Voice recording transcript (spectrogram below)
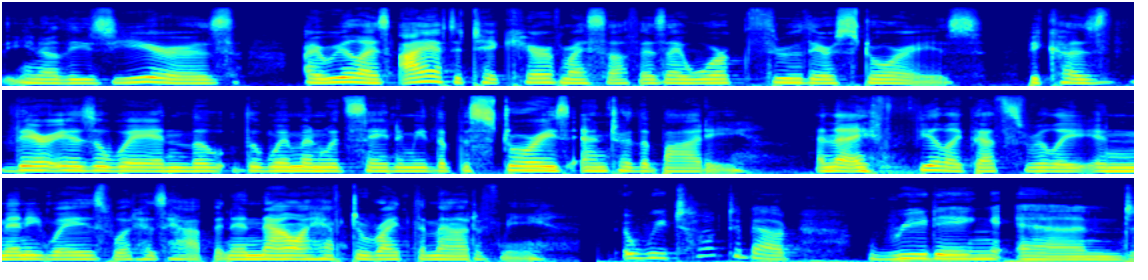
you know, these years, I realize I have to take care of myself as I work through their stories because there is a way, and the the women would say to me that the stories enter the body, and I feel like that's really in many ways what has happened. And now I have to write them out of me. We talked about reading and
